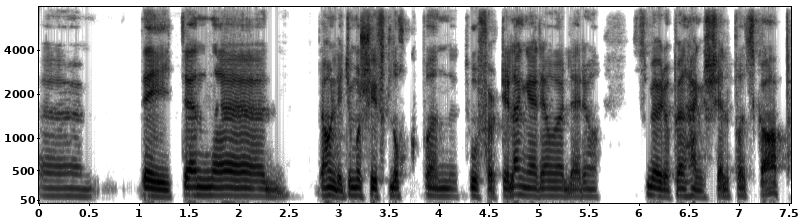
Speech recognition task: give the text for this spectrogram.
Det, er ikke en, det handler ikke om å skifte lokk på en 240 lenger, eller å smøre opp en hengsel på et skap.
